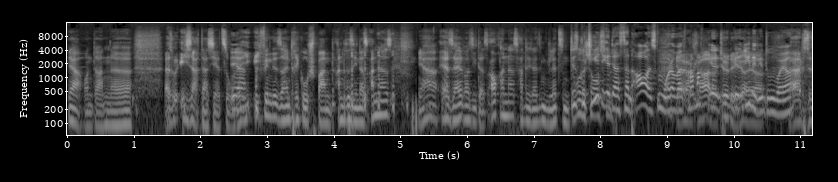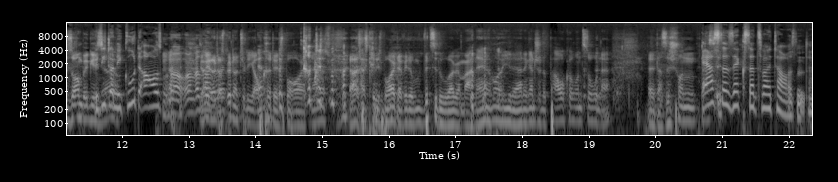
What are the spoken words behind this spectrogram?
Ja, und dann, äh, also ich sag das jetzt so. Ja. Ich, ich finde sein Trikot spannend. Andere sehen das anders. Ja, er selber sieht das auch anders. Hatte da die letzten Tore Diskutiert ihr das dann aus? Oder was Ja, klar, macht ihr? natürlich. redet ja. ihr drüber, ja? Ja, das Saisonbeginn. Das sieht doch nicht gut aus, oder, oder was Ja, ja, das wird natürlich auch kritisch bei euch. Ne? Ja, das heißt kritisch bei euch, da wird um Witze drüber gemacht. Ne? Immer hier, der hat eine ganz schöne Pauke und so. Ne? Äh, Das ist schon. Das ist, 1.6.2000.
